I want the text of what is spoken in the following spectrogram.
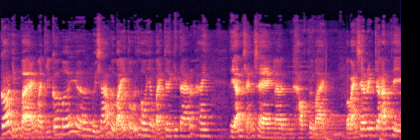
Có những bạn mà chỉ có mới ờ, 16, 17 tuổi thôi nhưng bạn chơi guitar rất hay. Thì anh sẵn sàng là học từ bạn. Và bạn sharing cho anh thì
